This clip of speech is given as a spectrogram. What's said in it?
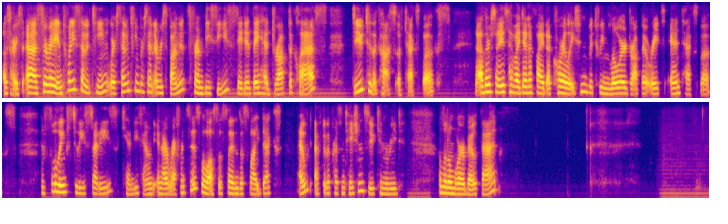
oh sorry, a survey in 2017 where 17% of respondents from BC stated they had dropped a class due to the cost of textbooks. Other studies have identified a correlation between lower dropout rates and textbooks. And full links to these studies can be found in our references. We'll also send the slide decks out after the presentation so you can read a little more about that.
